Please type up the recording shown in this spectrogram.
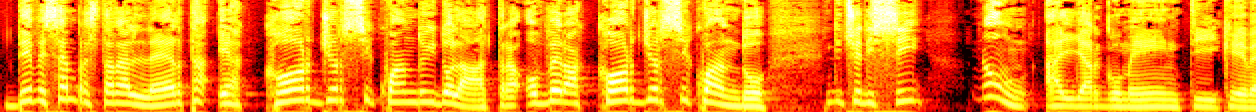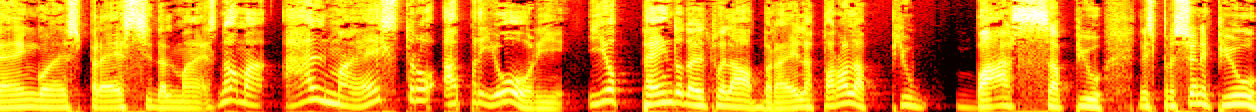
deve sempre stare allerta e accorgersi quando idolatra, ovvero accorgersi quando dice di sì non agli argomenti che vengono espressi dal maestro, no, ma al maestro a priori. Io pendo dalle tue labbra, è la parola più bassa, più, l'espressione più,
